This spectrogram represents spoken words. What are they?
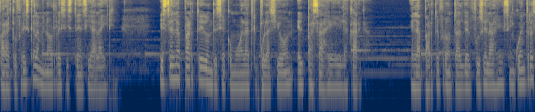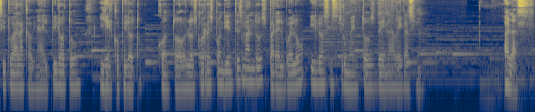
para que ofrezca la menor resistencia al aire. Esta es la parte donde se acomoda la tripulación, el pasaje y la carga. En la parte frontal del fuselaje se encuentra situada la cabina del piloto y el copiloto, con todos los correspondientes mandos para el vuelo y los instrumentos de navegación. Alas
